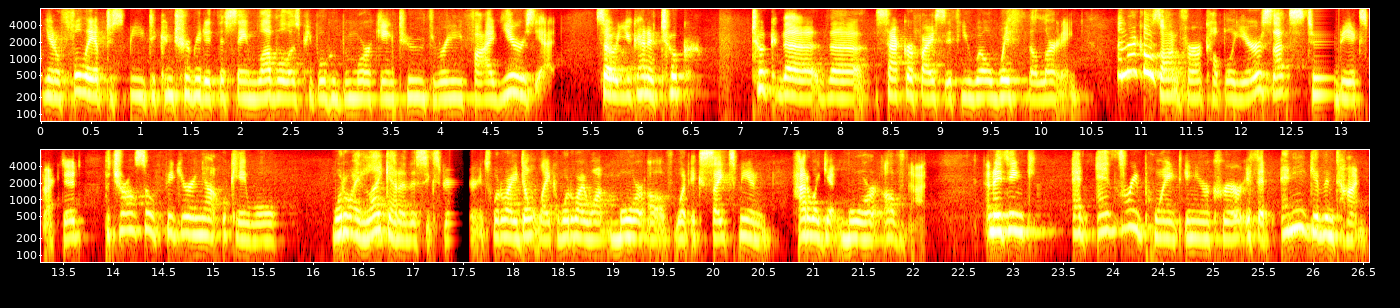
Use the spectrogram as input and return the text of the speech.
you know fully up to speed to contribute at the same level as people who've been working two three five years yet so you kind of took took the the sacrifice, if you will, with the learning. And that goes on for a couple years. That's to be expected. But you're also figuring out, okay, well, what do I like out of this experience? What do I don't like? What do I want more of? What excites me? And how do I get more of that? And I think at every point in your career, if at any given time,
